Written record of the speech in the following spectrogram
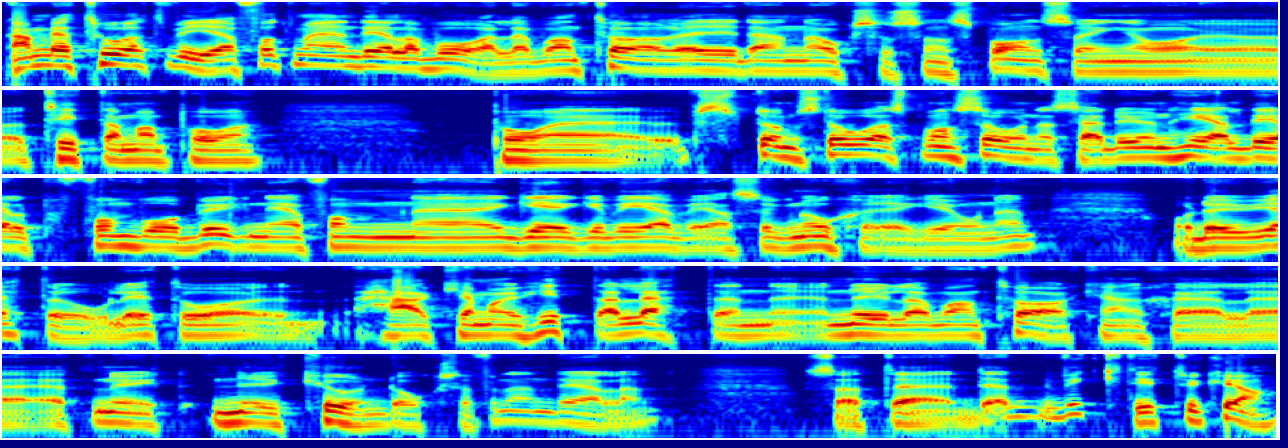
Ja, men jag tror att vi har fått med en del av våra leverantörer i den också som sponsring. Och uh, tittar man på, på uh, de stora sponsorerna så är det ju en hel del från vår byggnad, från eh, GGVV, alltså Gnosjöregionen. Och det är ju jätteroligt och här kan man ju hitta lätt en, en ny leverantör kanske eller ett ny, ny kund också för den delen. Så att det är viktigt tycker jag.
